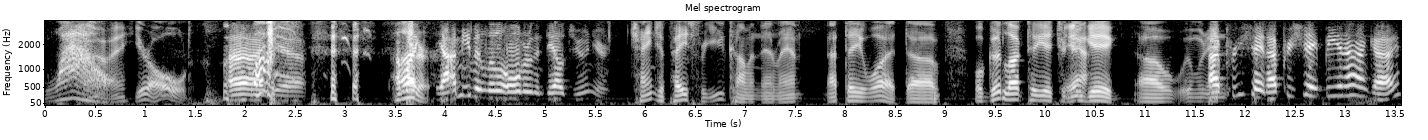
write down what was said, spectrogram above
wow, Uh, you're old. Uh, yeah, I'm like, yeah, I'm even a little older than Dale Jr. Change of pace for you coming then, man. I tell you what. Uh, well, good luck to you at your Yeah. new gig. Uh, when- I and- appreciate. I appreciate being on, guys.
